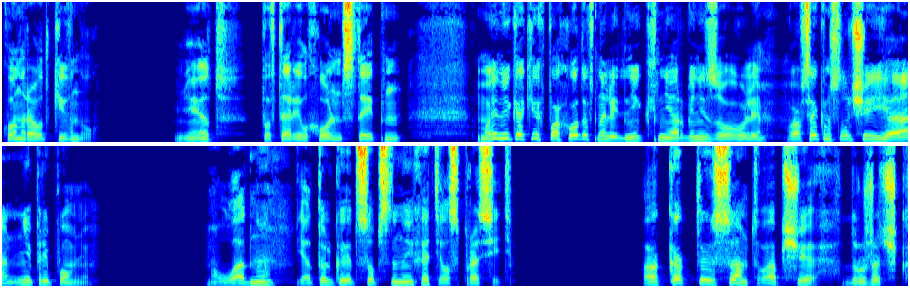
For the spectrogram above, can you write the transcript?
Конрауд кивнул. «Нет», — повторил Холмстейтен, — мы никаких походов на ледник не организовывали. Во всяком случае, я не припомню. Ну ладно, я только это, собственно, и хотел спросить. «А как ты сам-то вообще, дружочек?»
